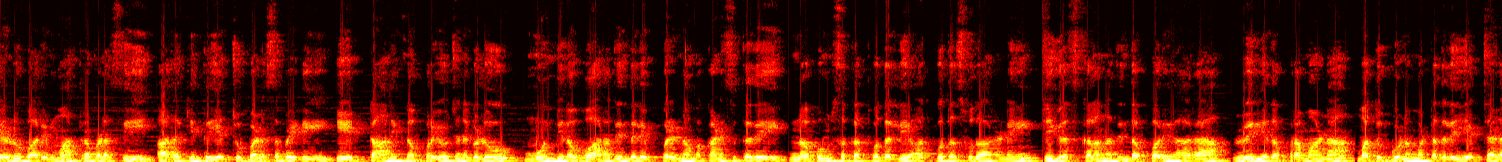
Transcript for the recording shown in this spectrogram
ಎರಡು ಬಾರಿ ಮಾತ್ರ ಬಳಸಿ, ಅದಕ್ಕಿಂತ ಹೆಚ್ಚು ಬಳಸಬೇಡಿ. ಈ ಟಾನಿಕ್ನ ಪ್ರಯೋಜನಗಳು ಮುಂದಿನ ವಾರದಿಂದಲೇ ಪರಿಣಾಮ ಕಾಣಿಸುತ್ತದೆ. ನಪುಂಸಕತ್ವದಲ್ಲಿ ಅದ್ಭುತ ಸುಧಾರಣೆ ಶೀಘ್ರ ಸ್ಖಲನದಿಂದ ಪರಿಹಾರ, ವೀರ್ಯದ ಪ್ರಮಾಣ ಮತ್ತು ಗುಣಮಟ್ಟದಲ್ಲಿ ಹೆಚ್ಚಳ,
